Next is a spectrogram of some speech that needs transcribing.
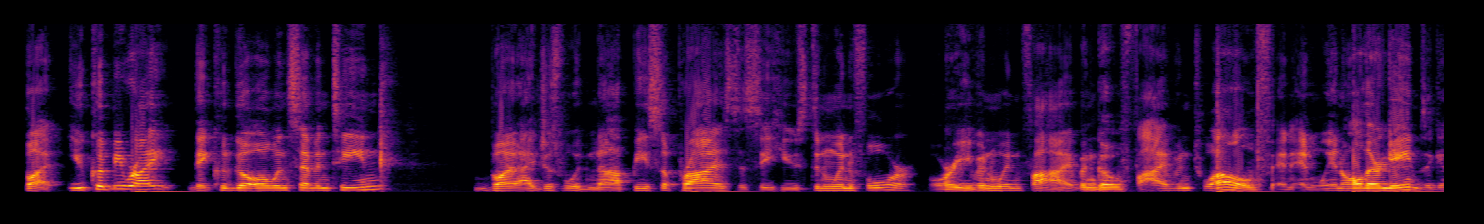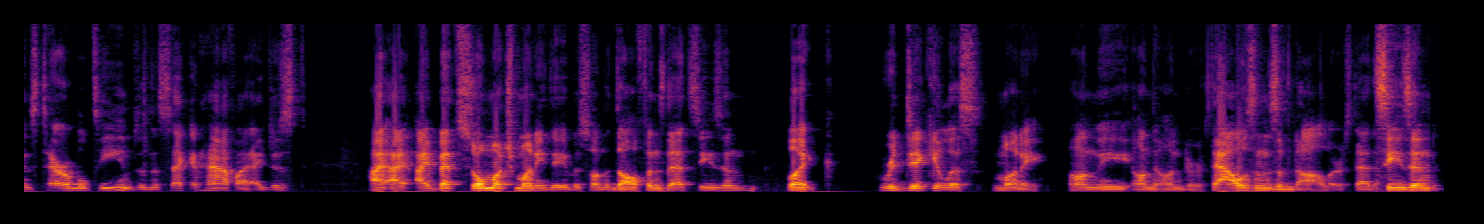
but you could be right; they could go zero and seventeen. But I just would not be surprised to see Houston win four or even win five and go five and twelve and, and win all their games against terrible teams in the second half. I, I just I, I bet so much money, Davis, on the Dolphins that season, like ridiculous money on the on the under thousands of dollars that season.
